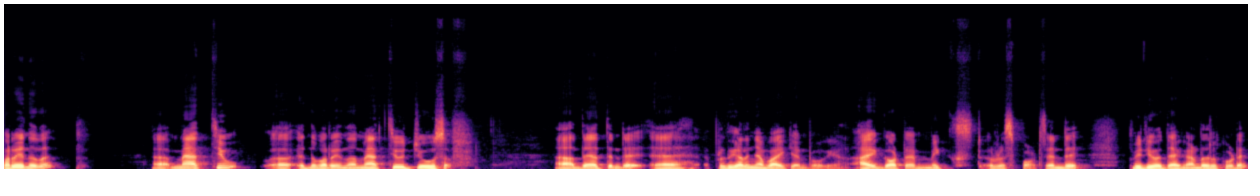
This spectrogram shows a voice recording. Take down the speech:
പറയുന്നത് മാത്യു എന്ന് പറയുന്ന മാത്യു ജോസഫ്. അദ്ദേഹത്തിന്റെ പ്രതികരണം ഞാൻ വായിക്കാൻ പോവുകയാണ്. I got a mixed response എന്റെ വീഡിയോ അദ്ദേഹം കണ്ടതിൽ കൂടെ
